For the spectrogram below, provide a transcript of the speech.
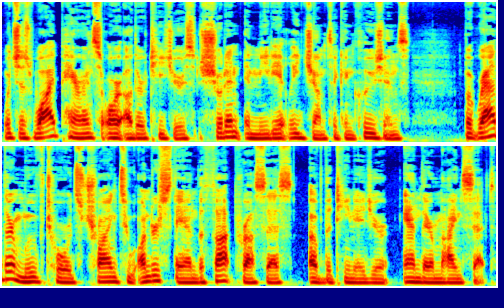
which is why parents or other teachers shouldn't immediately jump to conclusions but rather move towards trying to understand the thought process of the teenager and their mindset.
